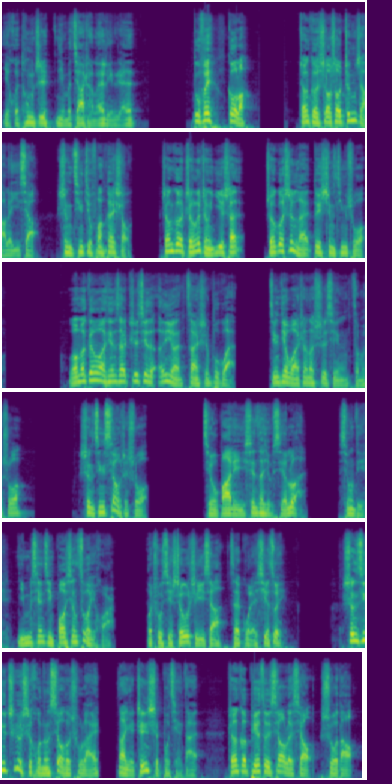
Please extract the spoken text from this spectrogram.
也会通知你们家长来领人。杜飞，够了！张可稍稍挣扎了一下，盛清就放开手。张可整了整衣衫，转过身来对盛清说。我们跟万天才之间的恩怨暂时不管，今天晚上的事情怎么说？盛清笑着说：“酒吧里现在有些乱，兄弟，你们先进包厢坐一会儿，我出去收拾一下，再过来谢罪。”盛清这时候能笑得出来，那也真是不简单。张可撇嘴笑了笑，说道：“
